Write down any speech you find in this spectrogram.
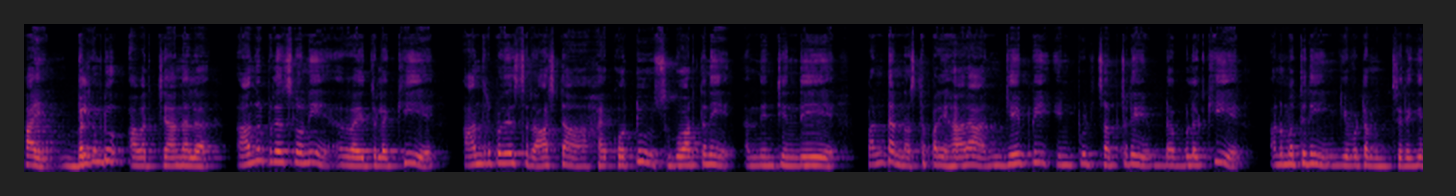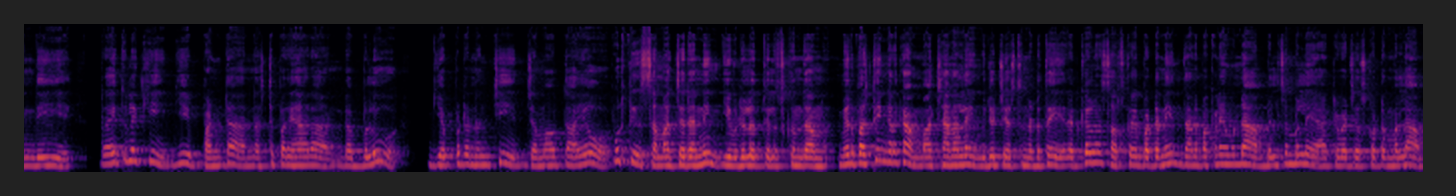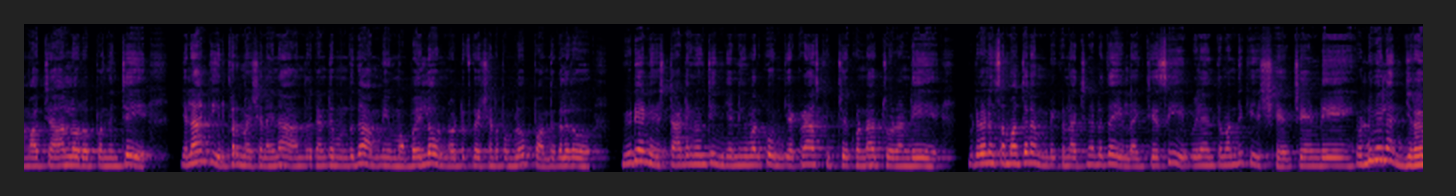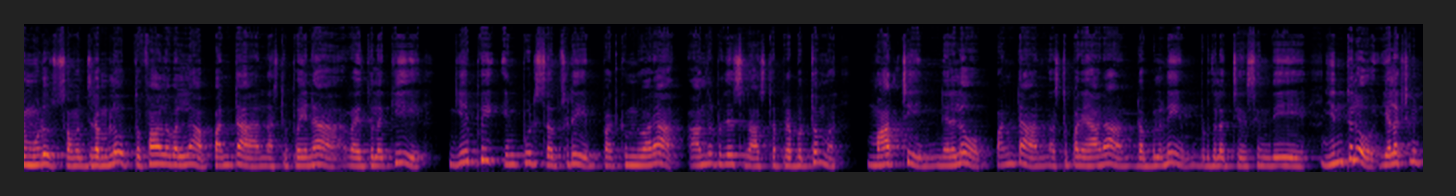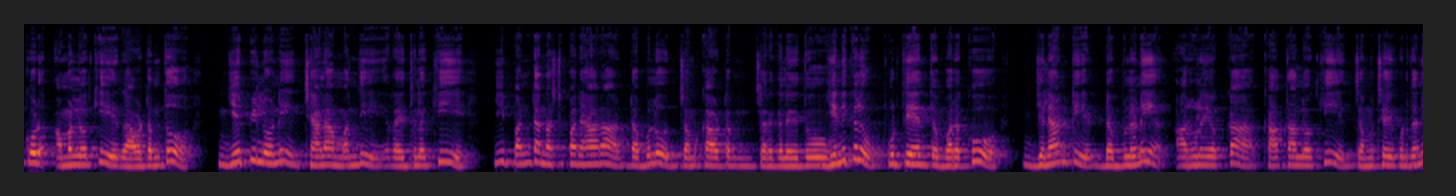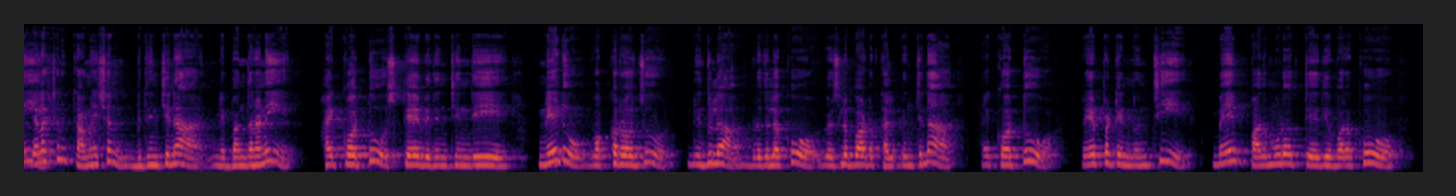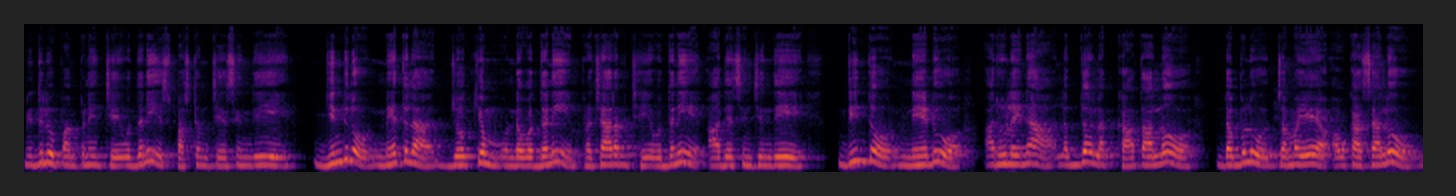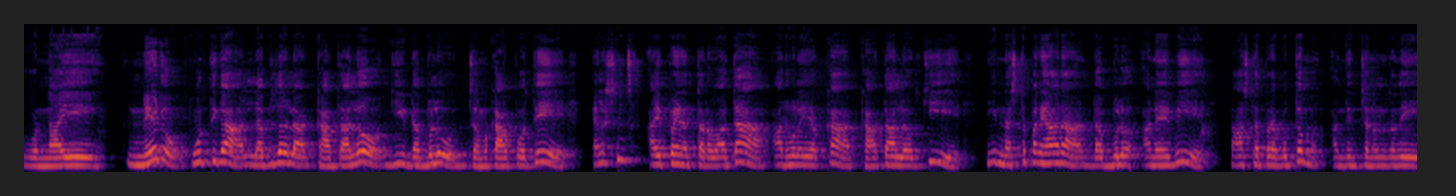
Hi welcome to our channel ఆంధ్రప్రదేశ్లోని రైతులకి ఆంధ్రప్రదేశ్ రాష్ట్ర హైకోర్టు శుభవార్తని అందించింది. పంట నష్టపరిహార ఏపీ ఇన్పుట్ సబ్సిడీ డబ్బులకి అనుమతిని ఇవ్వటం జరిగింది. రైతులకి ఈ పంట నష్టపరిహార డబ్బులు ఎప్పటి నుంచి జమ అవుతాయో పూర్తి సమాచారాన్ని ఈ వీడియోలో తెలుసుకుందాం. మీరు ఫస్ట్ టైం కనుక మా ఛానల్ని విజిట్ చేస్తున్నట్టయితే రెడ్ కలర్ సబ్స్క్రైబ్ బటన్ని దాని పక్కనే ఉన్న బెల్ సింబల్ని యాక్టివేట్ చేసుకోవడం వల్ల మా ఛానల్లో రూపొందించే ఎలాంటి ఇన్ఫర్మేషన్ అయినా అందరికంటే ముందుగా మీ మొబైల్లో నోటిఫికేషన్ రూపంలో పొందగలరు. వీడియోని స్టార్టింగ్ నుంచి ఎండింగ్ వరకు ఎక్కడా స్కిప్ చేయకుండా చూడండి. వీడియోని సమాచారం మీకు నచ్చినట్లయితే లైక్ చేసి వీలైనంత మందికి షేర్ చేయండి. రెండు వేల ఇరవై మూడు సంవత్సరంలో తుఫాను వల్ల పంట నష్టపోయిన రైతులకి ఏపీ ఇన్పుట్ సబ్సిడీ పథకం ద్వారా ఆంధ్రప్రదేశ్ రాష్ట్ర ప్రభుత్వం మార్చి నెలలో పంట నష్టపరిహార డబ్బులని విడుదల చేసింది. ఇంతలో ఎలక్షన్ కోడ్ అమల్లోకి రావడంతో ఏపీలోని చాలా మంది రైతులకి ఈ పంట నష్టపరిహార డబ్బులు జమ కావటం జరగలేదు. ఎన్నికలు పూర్తయ్యేంత వరకు ఎలాంటి డబ్బులని అర్హుల యొక్క ఖాతాలోకి జమ చేయకూడదని ఎలక్షన్ కమిషన్ విధించిన నిబంధనని హైకోర్టు స్టే విధించింది. నేడు ఒక్కరోజు నిధుల విడుదలకు వెసులుబాటు కల్పించిన హైకోర్టు రేపటి నుంచి మే పదమూడవ తేదీ వరకు నిధులు పంపిణీ చేయవద్దని స్పష్టం చేసింది. ఇందులో నేతల జోక్యం ఉండవద్దని ప్రచారం చేయవద్దని ఆదేశించింది. దీంతో నేడు అర్హులైన లబ్ధుల ఖాతాల్లో డబ్బులు జమ అయ్యే అవకాశాలు ఉన్నాయి. నేడు పూర్తిగా లబ్ధిదారుల ఖాతాలో ఈ డబ్బులు జమ కాకపోతే ఎలక్షన్స్ అయిపోయిన తర్వాత అర్హుల యొక్క ఖాతాలోకి ఈ నష్టపరిహార డబ్బులు అనేవి రాష్ట్ర ప్రభుత్వం అందించనున్నది.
